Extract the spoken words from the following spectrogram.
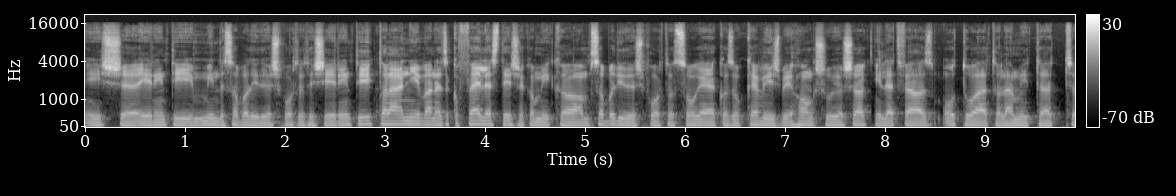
is érinti, mind a szabadidősportot is érinti. Talán nyilván ezek a fejlesztések, amik a szabadidősportot szolgálják, azok kevésbé hangsúlyosak, illetve az Otto által említett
